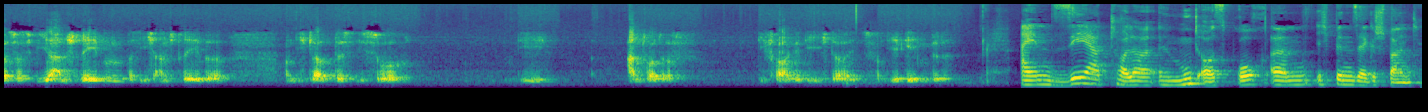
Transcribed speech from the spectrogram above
etwas, was wir anstreben, was ich anstrebe. Und ich glaube, das ist so die Antwort auf die Frage, die ich da jetzt von dir geben würde. Ein sehr toller äh, Mutausbruch. Ähm, ich bin sehr gespannt.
